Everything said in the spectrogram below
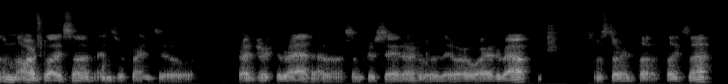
some article son is referring to Frederick the Red, I don't know, some crusader who they were worried about. Some story like that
